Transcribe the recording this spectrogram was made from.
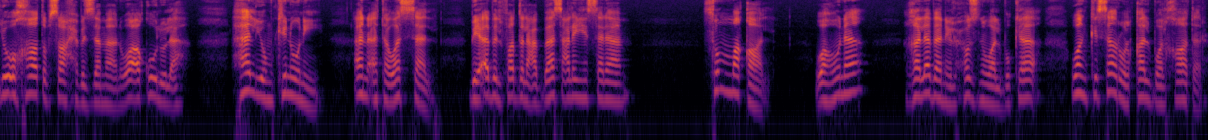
لأخاطب صاحب الزمان وأقول له هل يمكنني أن أتوسل بأبي الفضل عباس عليه السلام؟ ثم قال وهنا غلبني الحزن والبكاء وانكسار القلب والخاطر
